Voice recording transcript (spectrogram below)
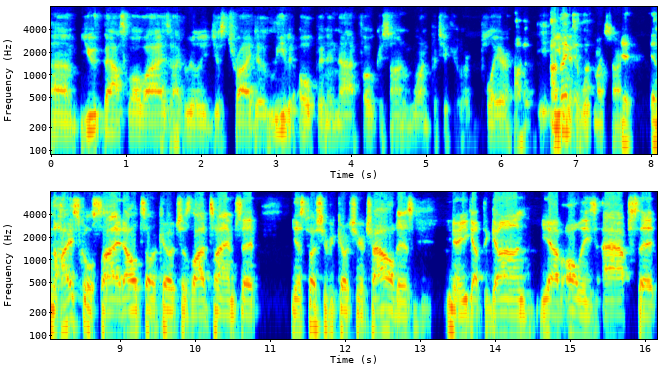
um, youth basketball wise, I've really just tried to leave it open and not focus on one particular player, I, I even if it was my son. In the high school side, I'll tell coaches a lot of times that, you know, especially if you're coaching your child, is, you know, you got the gun, you have all these apps that,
